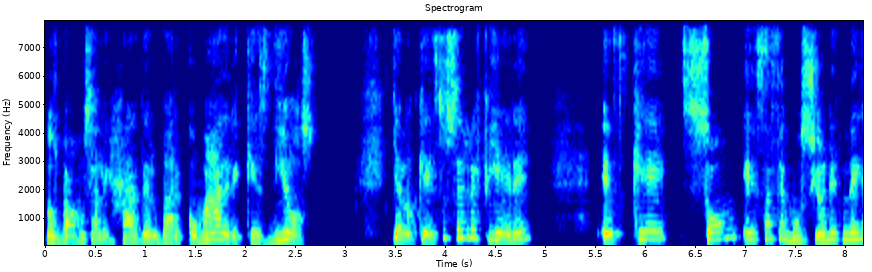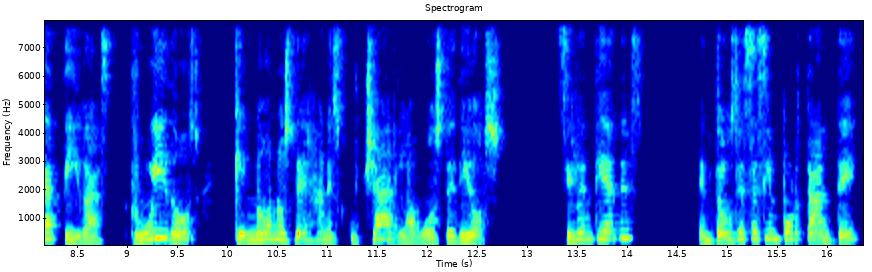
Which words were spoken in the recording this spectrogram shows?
nos vamos a alejar del barco madre, que es Dios. Y a lo que eso se refiere es que son esas emociones negativas, ruidos que no nos dejan escuchar la voz de Dios. ¿Sí lo entiendes? Entonces es importante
